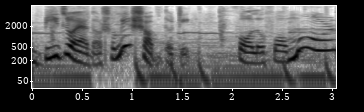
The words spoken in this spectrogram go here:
বিজয়া দশমী শব্দটি। ফলো ফর মোর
